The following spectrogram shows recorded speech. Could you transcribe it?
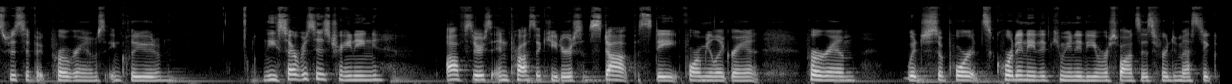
specific programs include the Services Training Officers and Prosecutors Stop State Formula Grant Program, which supports coordinated community responses for domestic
